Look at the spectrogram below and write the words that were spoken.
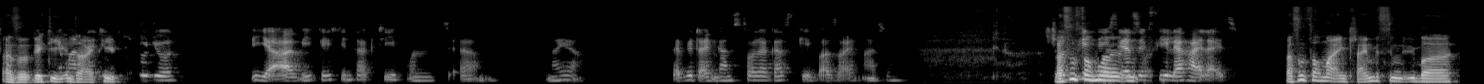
Also richtig interaktiv. Studio, ja, wirklich interaktiv und ähm, naja, da wird ein ganz toller Gastgeber sein. Also, Lass uns doch mal sehr, sehr viele Highlights. Lass uns doch mal ein klein bisschen über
